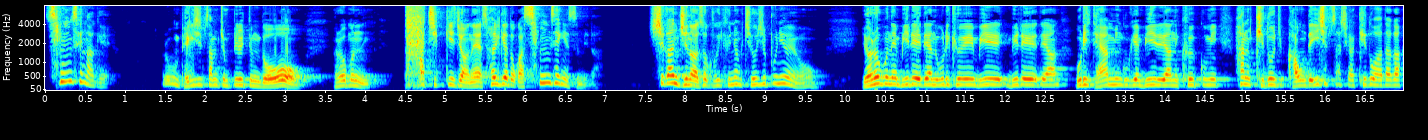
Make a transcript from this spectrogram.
생생하게. 여러분 123층 빌딩도 여러분 다 짓기 전에 설계도가 생생했습니다. 시간 지나서 그게 그냥 지어질 뿐이에요. 여러분의 미래에 대한 우리 교회의 미래, 에 대한 우리 대한민국의 미래에 대한 그 꿈이 한 기도집 가운데 24시간 기도하다가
